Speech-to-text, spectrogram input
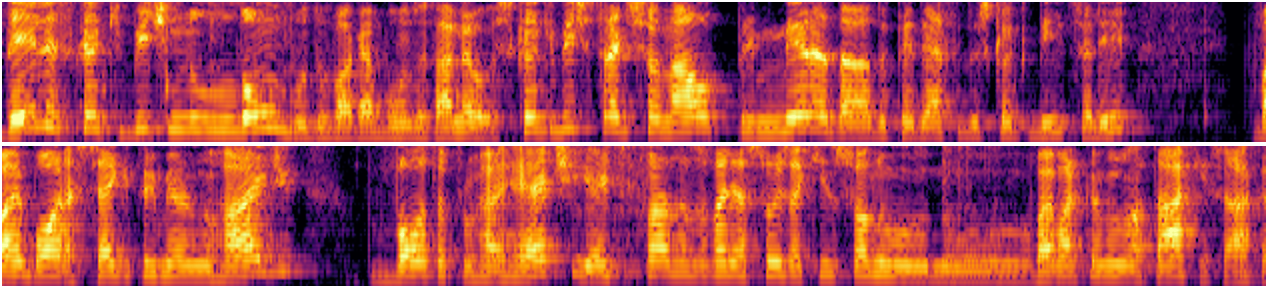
Dele Skunk Beat no lombo do vagabundo, tá, meu? Skunk Beat tradicional, primeira da, do PDF do Skunk Beats ali. Vai embora, segue primeiro no ride, volta pro hi-hat e aí tu faz as variações aqui só no, no... vai marcando no ataque, saca?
